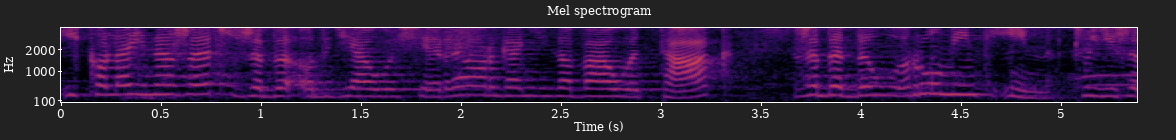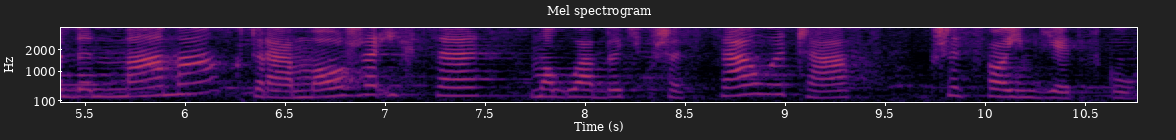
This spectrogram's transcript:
I kolejna rzecz, żeby oddziały się reorganizowały tak, żeby był rooming in, czyli żeby mama, która może i chce, mogła być przez cały czas przy swoim dziecku.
